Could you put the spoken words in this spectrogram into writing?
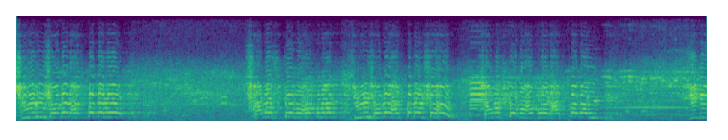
সিউড়ি সদর হাসপাতালে সমস্ত মহকুমার সিউড়ি সদর হাসপাতাল সহ সমস্ত মহকুমার হাসপাতাল, সিটি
